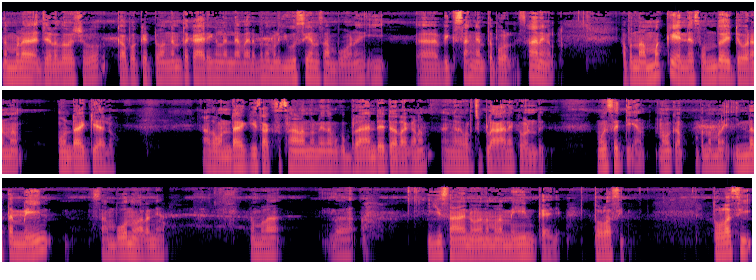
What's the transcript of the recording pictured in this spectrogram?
നമ്മളെ ജലദോഷമോ കപക്കെട്ടോ അങ്ങനത്തെ കാര്യങ്ങളെല്ലാം വരുമ്പോൾ നമ്മൾ യൂസ് ചെയ്യുന്ന സംഭവമാണ് ഈ വിക്സ് അങ്ങനത്തെ പോലുള്ള സാധനങ്ങൾ. അപ്പൊ നമുക്ക് എന്നെ സ്വന്തമായിട്ട് ഒരെണ്ണം ഉണ്ടാക്കിയാലോ? അത് ഉണ്ടാക്കി സക്സസ് ആണെന്നുണ്ടെങ്കിൽ നമുക്ക് ബ്രാൻഡായിട്ട് ഇറക്കണം. അങ്ങനെ കുറച്ച് പ്ലാനൊക്കെ ഉണ്ട്. നമുക്ക് സെറ്റ് ചെയ്യാം. നോക്കാം. അപ്പം നമ്മളെ ഇന്നത്തെ മെയിൻ സംഭവം എന്ന് പറഞ്ഞാൽ നമ്മളെ എന്താ ഈ സാധനമാണ് നമ്മളെ മെയിൻ കാര്യം. തുളസി. തുളസി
